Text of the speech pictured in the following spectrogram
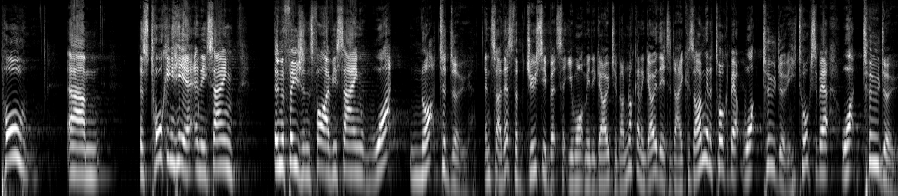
Paul um, is talking here and he's saying, in Ephesians 5, he's saying what not to do. And so that's the juicy bits that you want me to go to, but I'm not going to go there today because I'm going to talk about what to do. He talks about what to do,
